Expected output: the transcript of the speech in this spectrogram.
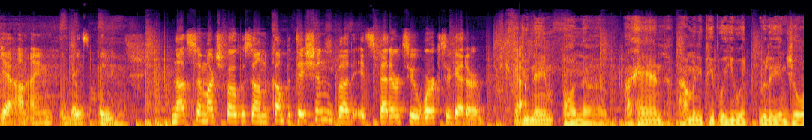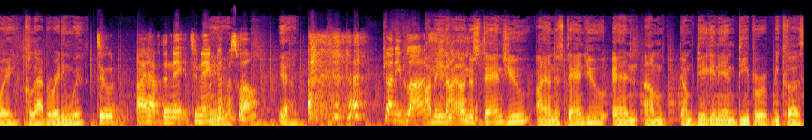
Yeah, on anything basically. Not so much focus on competition, but it's better to work together. Could you name on uh, a hand how many people you would really enjoy collaborating with? To I have the name to name them as well. Yeah, Johnny Blas. I mean, I understand you. I understand you, and I'm I'm digging in deeper because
